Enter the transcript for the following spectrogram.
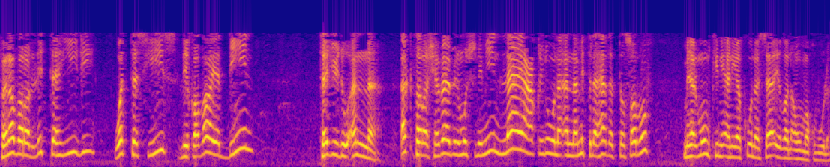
فنظرا للتهييج والتسييس لقضايا الدين تجد أن أكثر شباب المسلمين لا يعقلون أن مثل هذا التصرف من الممكن أن يكون سائغا أو مقبولا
